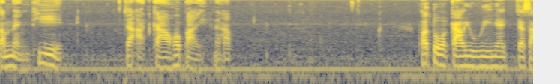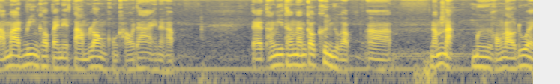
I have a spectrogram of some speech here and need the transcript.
ตำแหน่งที่จะอัดกาวเข้าไปนะครับ เพราะตัวกาว UV เนี่ยจะสามารถวิ่งเข้าไปในตามร่องของเขาได้นะครับ แต่ทั้งนี้ทั้งนั้นก็ขึ้นอยู่กับน้ำหนักมือของเราด้วย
